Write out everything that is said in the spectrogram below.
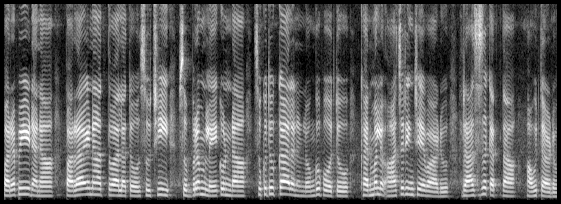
పరపీడన పరాయణత్వాలతో శుచి శుభ్రం లేకుండా సుఖదుఖాలను లొంగిపోతూ కర్మలు ఆచరించేవాడు రాజసకర్త అవుతాడు.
